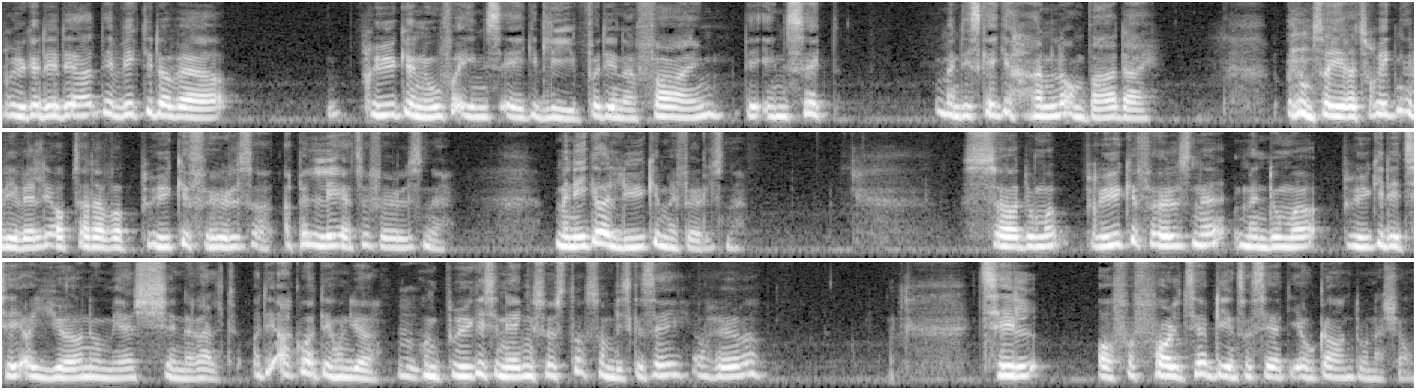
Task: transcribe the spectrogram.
bruker det der, det er viktig å være, bruke noe for ens eget liv. For er erfaring, det er innsikt, men det skal ikke handle om bare deg. Så i retorikken er vi veldig opptatt av å bruke følelser, appellere til følelsene. Men ikke å lyge med følelsene. Så du må bruke følelsene, men du må bruke det til å gjøre noe mer generelt. Og det er akkurat det hun gjør. Mm. Hun bruker sin egen søster, som vi skal se og høre, til å få folk til å bli interessert i organdonasjon.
